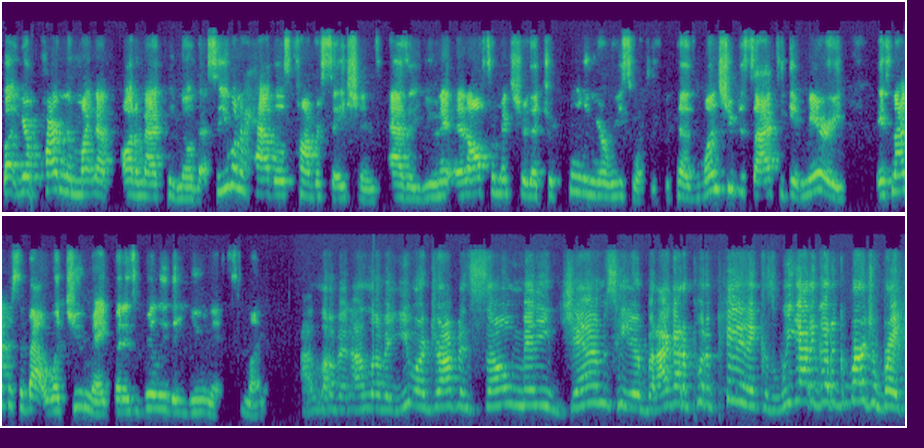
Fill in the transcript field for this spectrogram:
But your partner might not automatically know that. So you want to have those conversations as a unit and also make sure that you're pooling your resources because once you decide to get married, it's not just about what you make, but it's really the unit's money. I love it. I love it. You are dropping so many gems here, but I got to put a pin in it because we got to go to commercial break.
